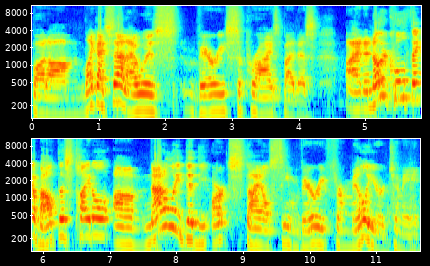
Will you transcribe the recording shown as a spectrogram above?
But um, like I said, I was very surprised by this. And another cool thing about this title, um, not only did the art style seem very familiar to me,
